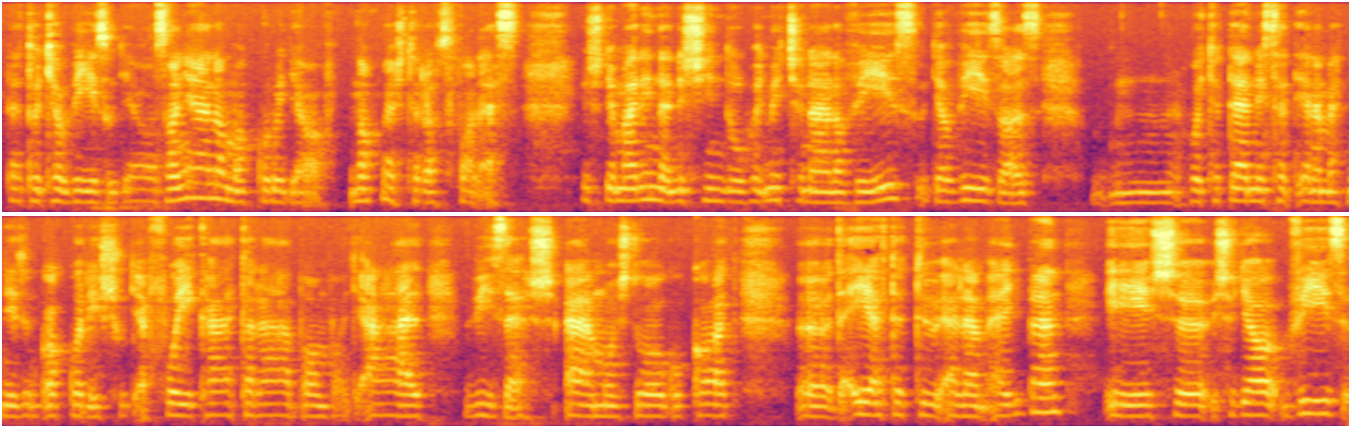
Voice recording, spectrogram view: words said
Tehát, hogyha víz ugye az anyelem, akkor ugye a napmester az fa lesz. És ugye már innen is indul, hogy mit csinál a víz. Ugye a víz az, mm, hogyha természeti elemet nézünk, akkor is ugye folyik általában, vagy áll, vízes, elmos dolgokat, de éltető elem egyben, és, és ugye a víz,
